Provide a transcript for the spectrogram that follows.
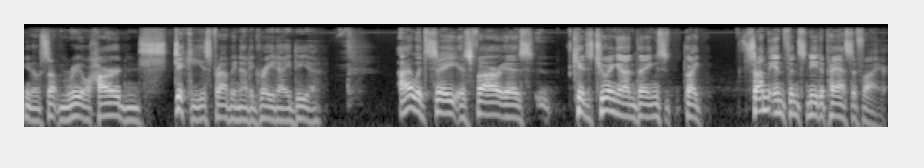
you know, something real hard and sticky is probably not a great idea. I would say, as far as kids chewing on things, like some infants need a pacifier.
